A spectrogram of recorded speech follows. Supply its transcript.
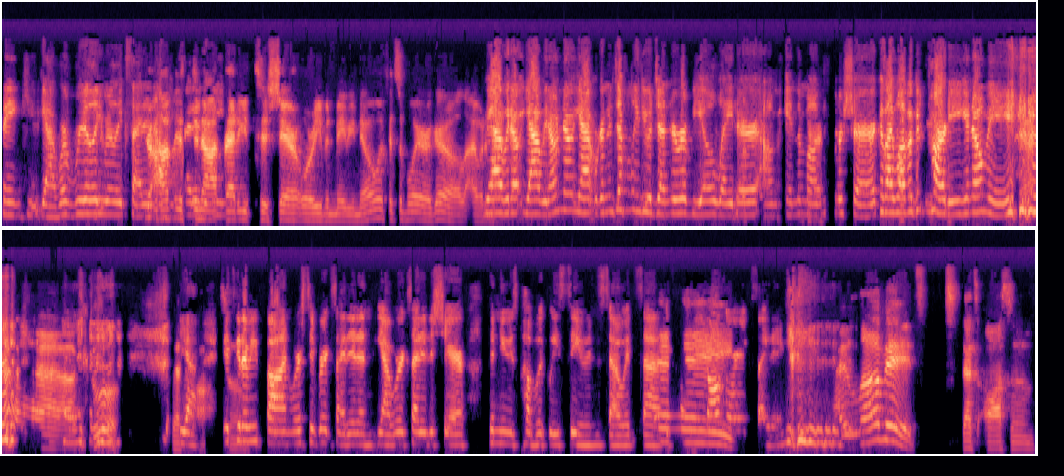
Thank you. Yeah, we're really, really excited. You're I'm obviously excited to not be- ready to share or even maybe know if it's a boy or a girl. I would. Yeah, we don't. Yeah, we don't know yet. We're gonna definitely do a gender reveal later, um, in the month for sure. Because I love a good party. You know me. Yeah, cool. That's Yeah, it's gonna be fun. We're super excited, and yeah, we're excited to share the news publicly soon. So it's uh, it's all very exciting. I love it. That's awesome.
